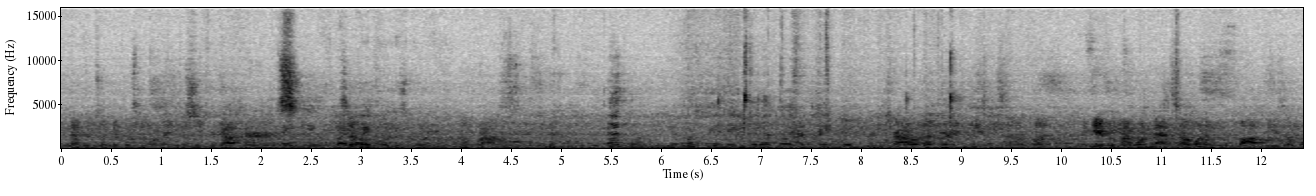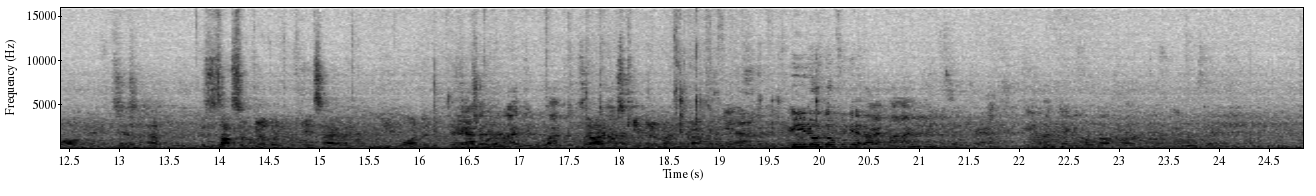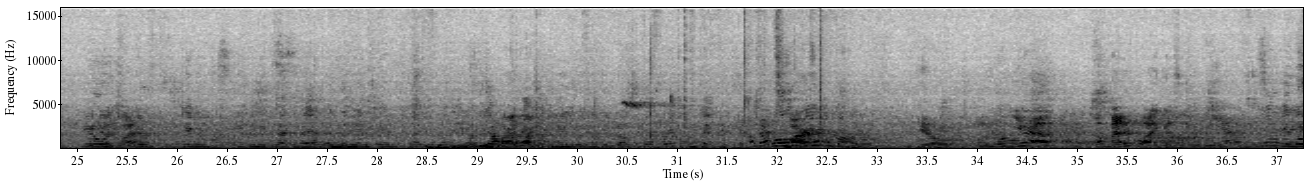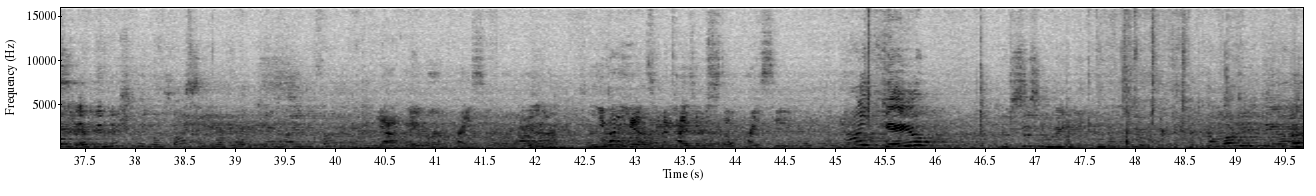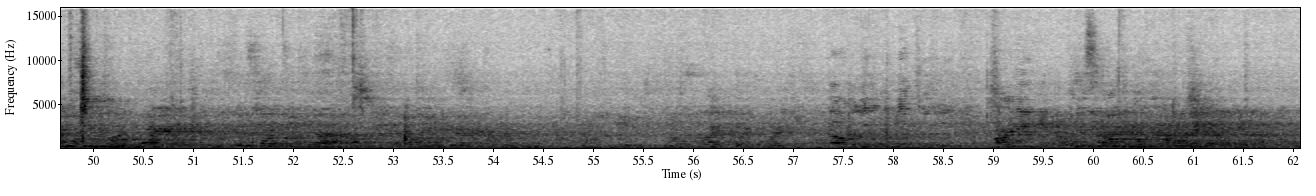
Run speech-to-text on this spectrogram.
Becca took it this morning because she forgot hers. Thank you, by so, the way, for this morning. No problem. That's lovely. You must be an angel. That's always I, a thing, good. I try whatever I can. So, but I gave her my one mask, so I went and bought these at Walgreens just to have. Because it's also good, like in case I like need one in a Yeah, pinch. that's where- what I think black. so I just keep it in my truck. Yeah. And you know, don't forget, I, I- I'm keeping them trash, and I'm taking those off our, our income. You You're know, doing what? they're taking, keeping the track of that and the hand sanitizer. I'm Oh, are I'm they? gonna use it as a deductible for income tax. Oh, that's smart. think about it. You know, Yeah. Oh, medical, I guess it could be, yeah. Yeah, you know, and initially those boxes were fourteen ninety-five. Yeah, they were pricey for a while. Yeah. Even hand are. sanitizer is still pricey. Hi, Gail. Your sister made me come up here. How are you, Gail? I'm looking for a more.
